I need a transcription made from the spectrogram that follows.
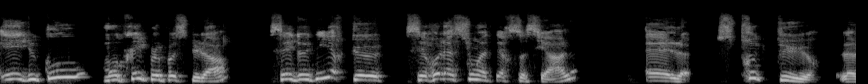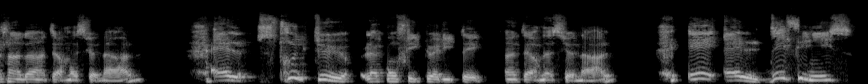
Et du coup, mon triple postulat, c'est de dire que ces relations intersociales, elles structurent l'agenda international, elles structurent la conflictualité internationale et elles définissent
